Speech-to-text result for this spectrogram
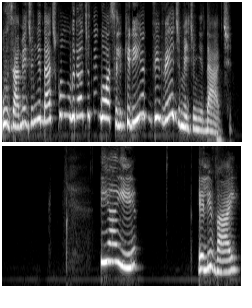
usar a mediunidade como um grande negócio. Ele queria viver de mediunidade. E aí ele vai,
